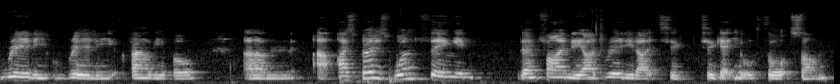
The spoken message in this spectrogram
really, really valuable. um, I, I, suppose one thing in then finally I'd really like to, to get your thoughts on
